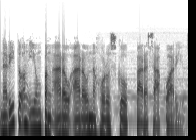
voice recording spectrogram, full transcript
Narito ang iyong pang-araw-araw na horoscope para sa Aquarius.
